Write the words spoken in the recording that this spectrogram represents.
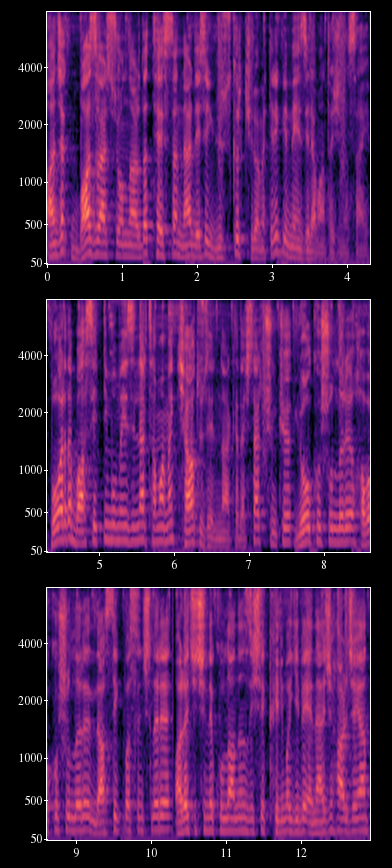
Ancak baz versiyonlarda Tesla neredeyse 140 kilometrelik bir menzil avantajına sahip. Bu arada bahsettiğim bu menziller tamamen kağıt üzerinde arkadaşlar. Çünkü yol koşulları, hava koşulları, lastik basınçları, araç içinde kullandığınız işte klima gibi enerji harcayan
